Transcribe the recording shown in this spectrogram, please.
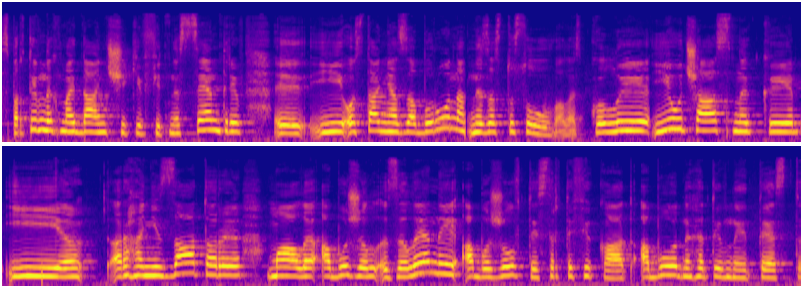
спортивних майданчиків, фітнес-центрів. Е, і остання заборона не застосовувалась, коли і учасники, і організатори мали або зелений, або жовтий сертифікат, або негативний тест.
